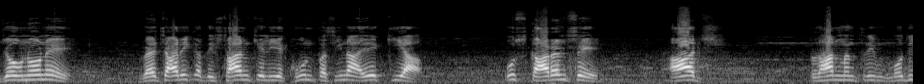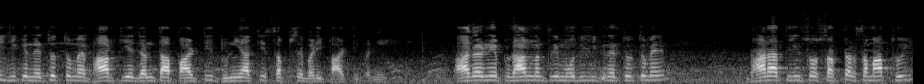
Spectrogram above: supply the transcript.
जो उन्होंने वैचारिक अधिष्ठान के लिए खून पसीना एक किया, उस कारण से आज प्रधानमंत्री मोदी जी के नेतृत्व में भारतीय जनता पार्टी दुनिया की सबसे बड़ी पार्टी बनी है। आदरणीय प्रधानमंत्री मोदी जी के नेतृत्व में धारा 370 समाप्त हुई।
